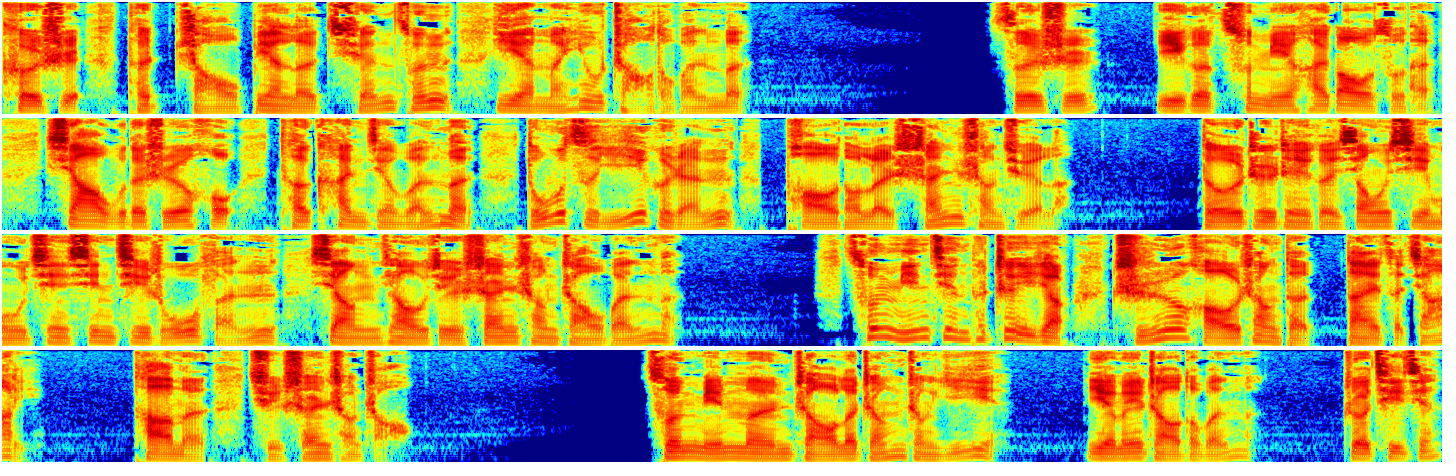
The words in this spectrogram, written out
可是他找遍了全村，也没有找到文文。此时，一个村民还告诉他，下午的时候他看见文文独自一个人跑到了山上去了。得知这个消息，母亲心急如焚，想要去山上找文文。村民见他这样，只好让他待在家里，他们去山上找。村民们找了整整一夜，也没找到文文。这期间，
